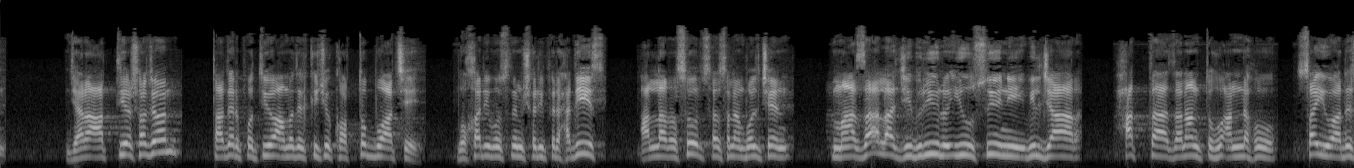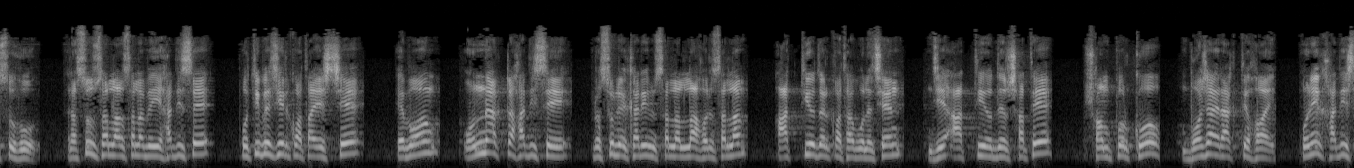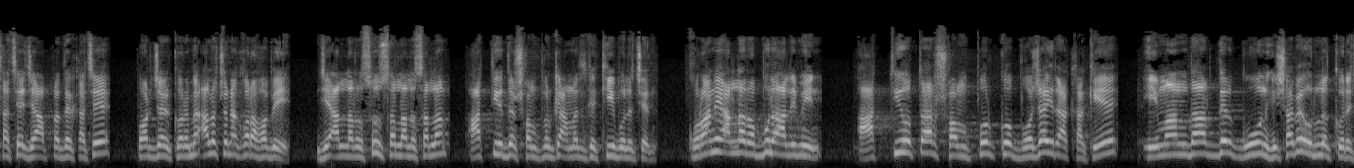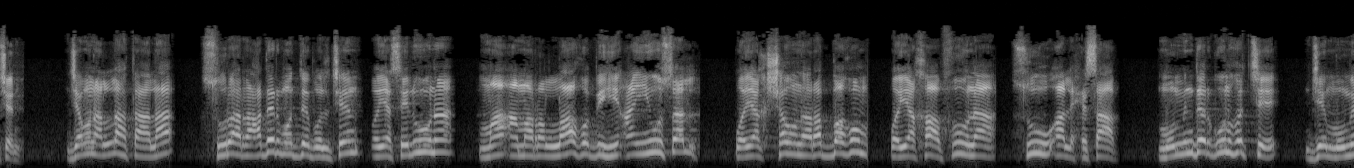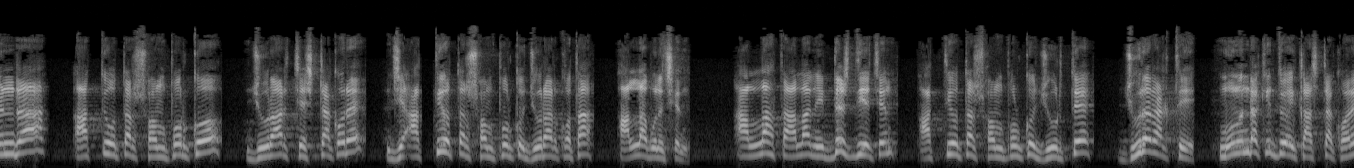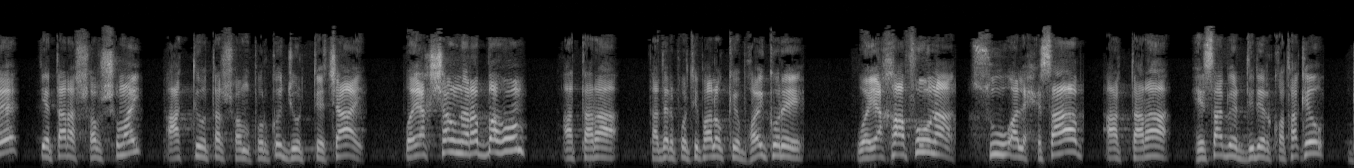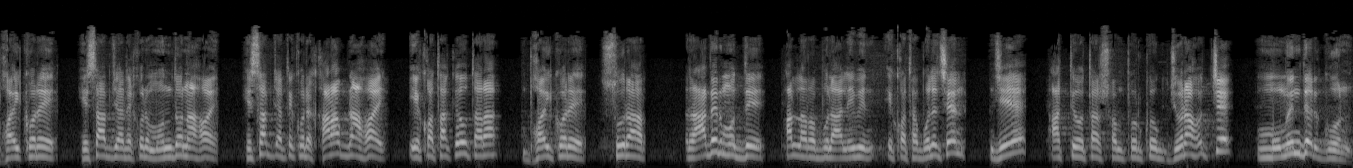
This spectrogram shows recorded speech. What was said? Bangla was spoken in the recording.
যারা আত্মীয় স্বজন, তাদের প্রতিও আমাদের কিছু কর্তব্য আছে। বোখারি, মুসলিম শরীফের হাদিস আল্লাহ রসুল সাল্লাম বলছেন মাজালা জিবরিল ইউসুইনি বিলজার হাত্তা জানান্তহু আন্নাহু সাইউ আদেসুহু রসুল সাল্লাহ সাল্লাম এই হাদিসে প্রতিবেশীর কথা এসছে এবং অন্য একটা হাদিসে রসুল করিম সাল্লাহ সাল্লাম আত্মীয়দের কথা বলেছেন যে আত্মীয়দের সাথে সম্পর্ক বজায় রাখতে হয়। অনেক হাদিস আছে যা আপনাদের কাছে পর্যায়ক্রমে আলোচনা করা হবে যে আল্লাহ রসুল সাল্লাহ সাল্লাম আত্মীয়দের সম্পর্কে আমাদেরকে কি বলেছেন। কোরআনে আল্লাহ রব্বুল আলমিন আত্মীয়তার সম্পর্ক বজায় রাখাকে ইমানদারদের গুণ হিসাবে উল্লেখ করেছেন। যেমন আল্লাহ তালা সুরা রাদের মধ্যে বলছেন ওয়াসেলুনা মা আমার আল্লাহ বিহি আইউসাল ওয়াকশাউনা রব্বাহুম ওয়াখাফুনা সু আল হেসাব। মুমিনদের গুণ হচ্ছে যে মুমিনরা আত্মীয়তার সম্পর্ক জোড়ার চেষ্টা করে, যে আত্মীয়তার সম্পর্ক জোড়ার কথা আল্লাহ বলেছেন। আল্লাহ তালা নির্দেশ দিয়েছেন আত্মীয়তার সম্পর্ক জুড়তে জুড়ে রাখতে। মোমেনরা কিন্তু এই কাজটা করে যে তারা সব সময় আত্মীয়তার সম্পর্ক জুড়তে চায়। ওয়াকশাউন রাব্বাহম, আর তারা তাদের প্রতিপালককে ভয় করে। ওয়াখাফুনা সু আল হেসাব, আর তারা হেসাবের দিনের কথাকেও ভয় করে। হিসাব যাতে করে মন্দ না হয়, হিসাব যাতে করে খারাপ না হয়, এ কথাকেও তারা ভয় করে। সুরার রাদের মধ্যে আল্লাহ রবুল আলমিন এ কথা বলেছেন যে আত্মীয়তার সম্পর্ক জোড়া হচ্ছে মোমেনদের গুণ।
